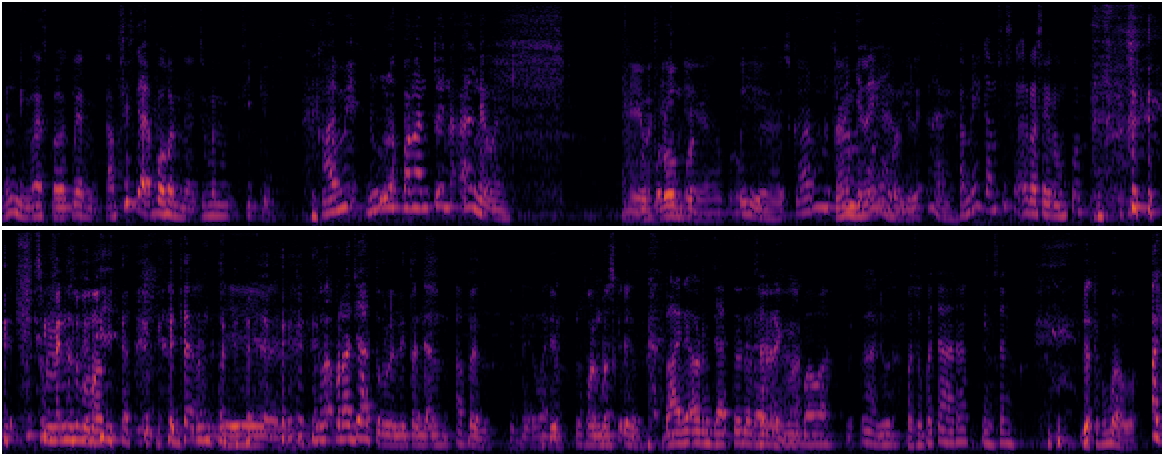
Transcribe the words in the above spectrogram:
mending lah sekolah kalian tamsis kayak pohon ya cuman sikit Kami dulu lapangan tuh enak Wei. Iya, ini kan, rumput. Iya, sekarang udah Sekarang tanam jelek pohon, kali. jelek aja. kami di tamsis nggak ngerasain rumput Semen semua. iya nggak ada rumput Iya, itu nggak pernah jatuh kalau di tanjakan apa itu? Di lapangan basket itu. banyak orang jatuh dari Sering, atas ke bawah wah. Pas upacara pingsan. Jatuh ke bawah. Ay,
